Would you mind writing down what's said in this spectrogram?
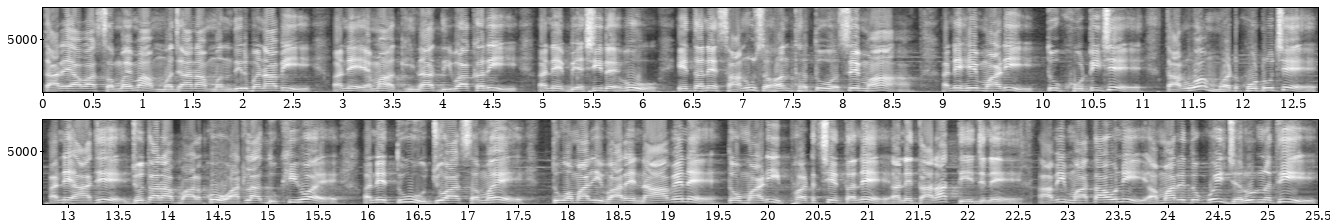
તારે આવા સમયમાં મજાના મંદિર બનાવી અને એમાં ઘીના દીવા કરી અને બેસી રહેવું એ તને સાનું સહન થતું હશે માં. અને હે માડી, તું ખોટી છે, તારું આ મઢ ખોટું છે. અને આજે જો તારા બાળકો આટલા દુઃખી હોય, અને તું જો આ સમયે તું અમારી વારે ના આવે ને, તો માડી ફટ છે તને અને તારા તેજને. આવી માતાઓની અમારે તો કોઈ જરૂર નથી.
